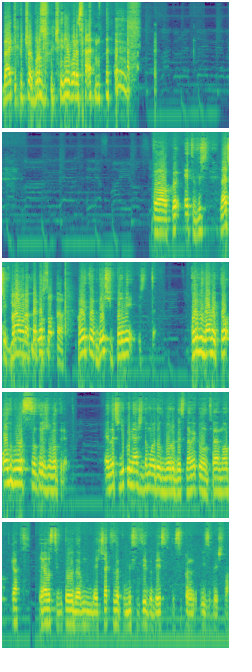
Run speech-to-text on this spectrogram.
Дайте пичове бързо, че ние го не знаем. Браво, кой... ето виж, значи, Браво на Пепо Сота! който беше първи, първи намек, то отговора се съдържа вътре. Е, значи никой нямаше да може да отговори без намека, но това е малко така. Трябва да сте готови да, да изчакате да помислите и да действате. Супер изи беше това.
